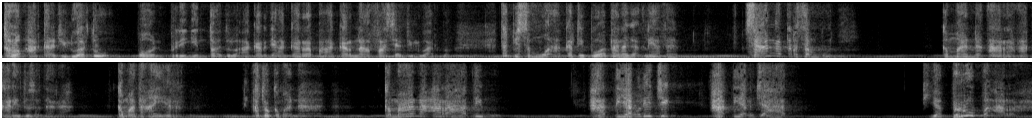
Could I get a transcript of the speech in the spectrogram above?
Kalau akar di luar tuh pohon beringin toh itu loh akarnya, akar apa, akar nafas yang di luar tuh. Tapi semua akar di bawah tanah gak kelihatan. Sangat tersembunyi. Ke mana arah akar itu saudara? Ke mata air? Atau ke mana? Ke mana arah hatimu? Hati yang licik, hati yang jahat. Dia berubah arah,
